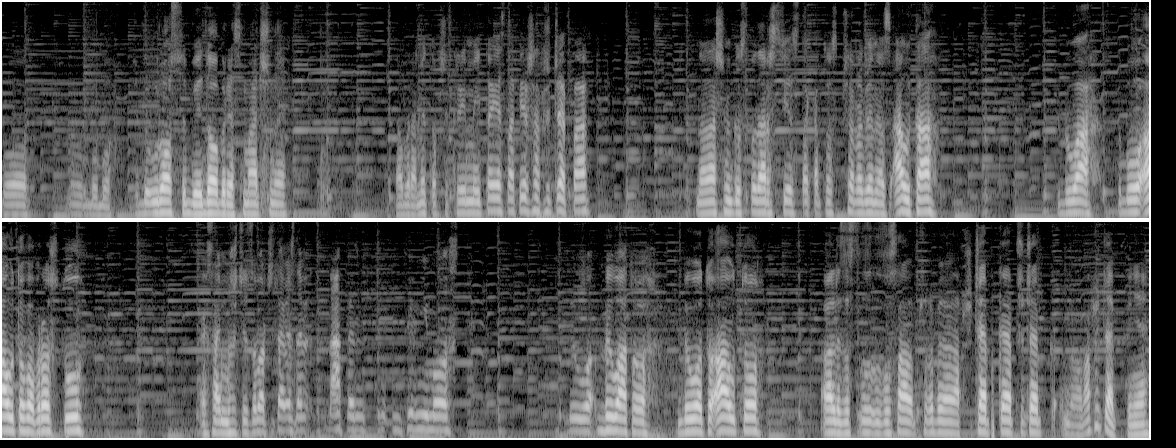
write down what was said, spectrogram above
Bo, no, bo, bo, żeby urosły, były dobre, smaczne. Dobra, my to przykryjmy. I to jest ta pierwsza przyczepa. Na naszym gospodarstwie jest taka to jest przerobiona z auta. Była, to było auto po prostu. Jak sami możecie zobaczyć, tam jest nawet napęd, tylni most. Było, była to, było to auto, ale zos- została przerobiona na przyczepkę, przyczepkę, no na przyczepkę, nie?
